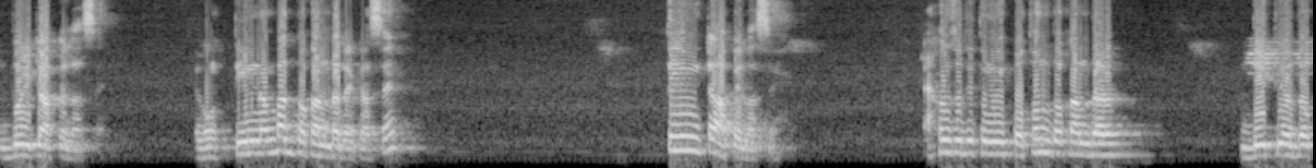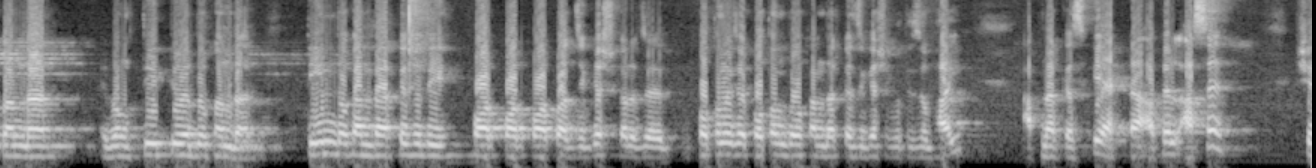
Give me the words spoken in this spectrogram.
দুইটা আপেল আছে। এবং তিন নাম্বার দোকানদারের কাছে তিনটা আপেল আছে। এখন যদি তুমি প্রথম দোকানদার, দ্বিতীয় দোকানদার এবং তৃতীয় দোকানদার তিন দোকানদারকে যদি পর পর পর পর জিজ্ঞেস করে যে, প্রথমে যে প্রথম দোকানদারকে জিজ্ঞাসা করতেছে ভাই, আপনার কাছে কি একটা আপেল আছে? সে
